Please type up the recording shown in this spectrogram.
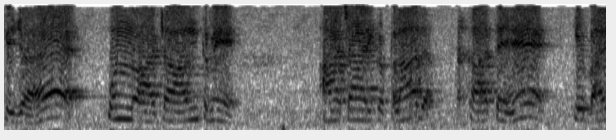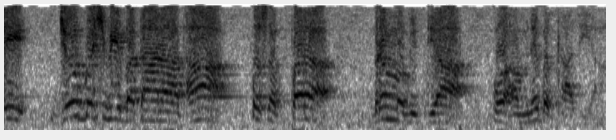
कि जो है, उन आचा अंत में आचार्य प्रहलाद कहते हैं कि भाई, जो कुछ भी बताना था उस पर ब्रह्म विद्या, वो हमने बता दिया।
